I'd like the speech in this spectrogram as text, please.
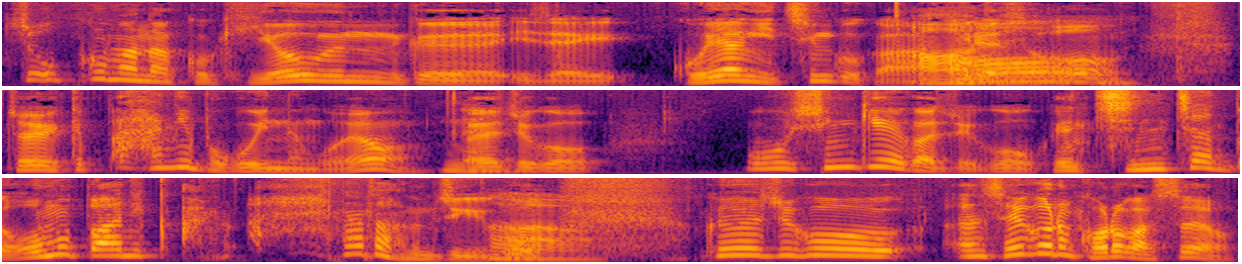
조그만하고 귀여운 그 이제 고양이 친구가 아. 길에서 저를 이렇게 빤히 보고 있는 거예요. 네. 그래가지고 오 신기해가지고 그냥 진짜 너무 아- 하나도 안 움직이고 아, 그래가지고 한 세 걸음 걸어갔어요.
